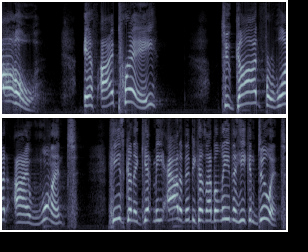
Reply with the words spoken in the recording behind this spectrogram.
oh, if I pray to God for what I want, He's going to get me out of it because I believe that He can do it.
